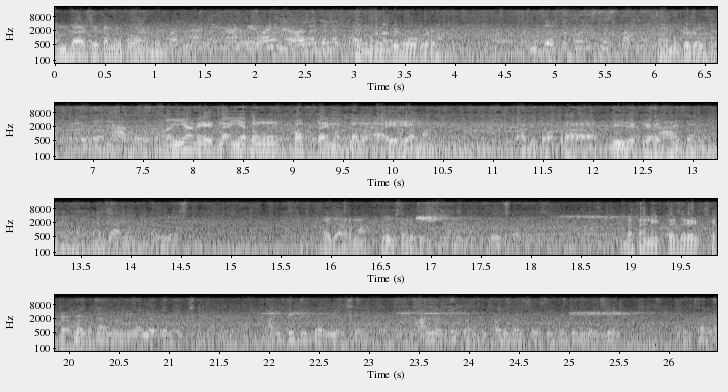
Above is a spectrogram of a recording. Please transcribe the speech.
અંદાજે તમે કહો. એમ. તો મને બી ખબર પડે. હા હું તો જાઉં છું. અહીંયા ને એટલે અહીંયા તો હું ફર્સ્ટ ટાઈમ મતલબ આ એરિયામાં. બાકી તો આપણા બે જગ્યાએ છે. હજારમાં ફૂલ સર્વિસ બધાને એક જ રેટ છે કે અલગ? અલગ છે. આંટી બી કરી છે. આ નથી કરતું પંદરસો સુધી તો લે છે બધાને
